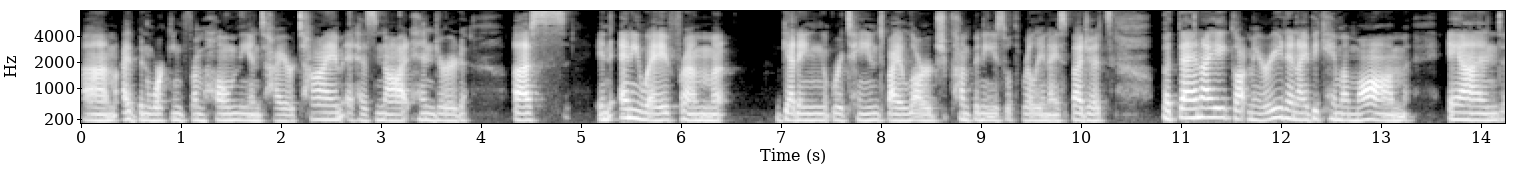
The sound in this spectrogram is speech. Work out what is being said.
Um, I've been working from home the entire time. It has not hindered us in any way from getting retained by large companies with really nice budgets. But then I got married and I became a mom, and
